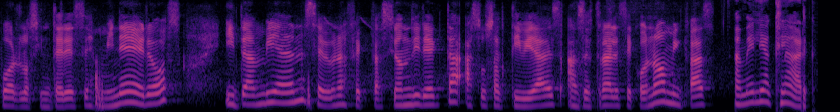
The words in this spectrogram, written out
por los intereses mineros y también se ve una afectación directa a sus actividades ancestrales económicas. Amelia Clark,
